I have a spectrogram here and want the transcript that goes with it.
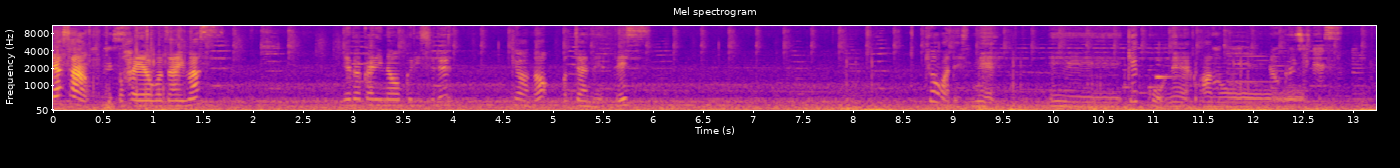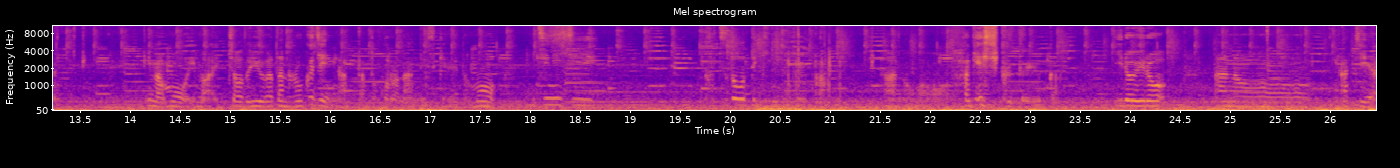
皆さんおはようございます。ヤドカリのお送りする今日のおチャンネルです。今日はですね、えー、結構ねあのー、今もう今ちょうど夕方の6時になったところなんですけれども一日活動的にというか、あのー、激しくというかいろいろあのあっちや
